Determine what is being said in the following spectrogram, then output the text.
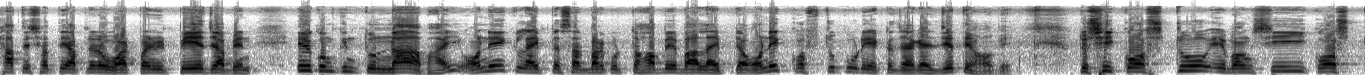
সাথে সাথে আপনারা ওয়ার্ক পারমিট পেয়ে যাবেন, এরকম কিন্তু না ভাই। অনেক লাইফটা সার্ভার করতে হবে বা লাইফটা অনেক কষ্ট করে একটা জায়গায় যেতে হবে। তো সেই কষ্ট এবং সেই কষ্ট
